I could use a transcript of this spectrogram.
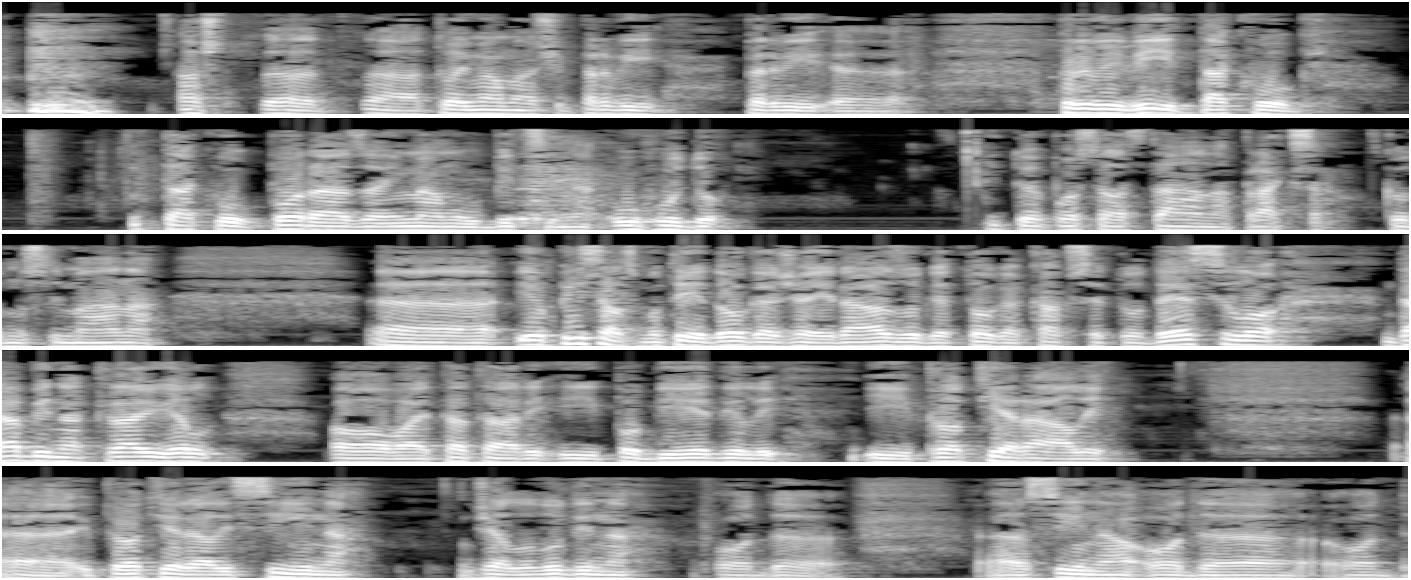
a, što, a to imamo znači prvi, prvi, e, prvi vid takvog, takvog poraza imamo u bici na Uhudu. I to je postala stalna praksa kod muslimana. I opisali smo te događaje i razloge toga kako se to desilo, da bi na kraju jel, ovaj, Tatari i pobjedili i protjerali i protjerali sina Đelaludina od sina od, od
